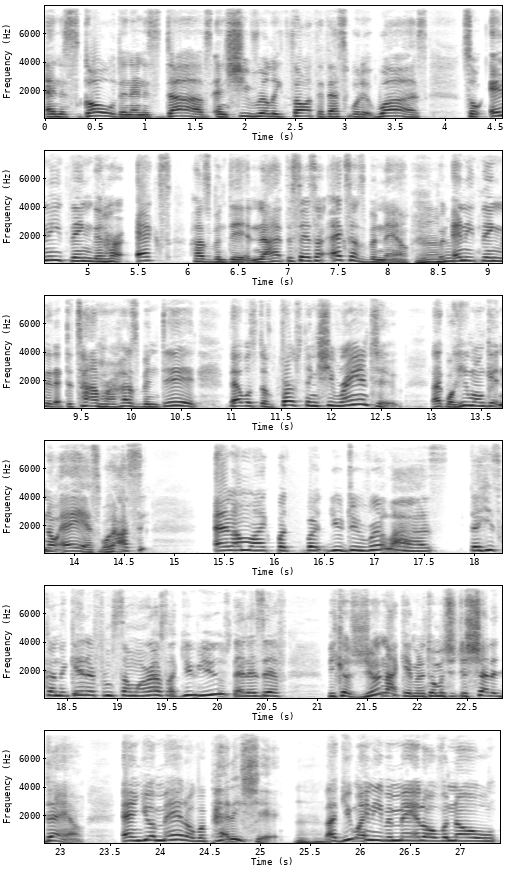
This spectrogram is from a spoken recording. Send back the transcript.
and it's golden and it's doves. And she really thought that that's what it was. So anything that her ex husband did, and I have to say it's her ex husband now, but anything that at the time her husband did, that was the first thing she ran to. Like, well, he won't get no ass. Well, I see. And I'm like, but, but you do realize that he's going to get it from somewhere else. Like, you use that as if, because you're not giving it to him, you should just shut it down. And you're mad over petty shit. Mm-hmm. Like you ain't even mad over no,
